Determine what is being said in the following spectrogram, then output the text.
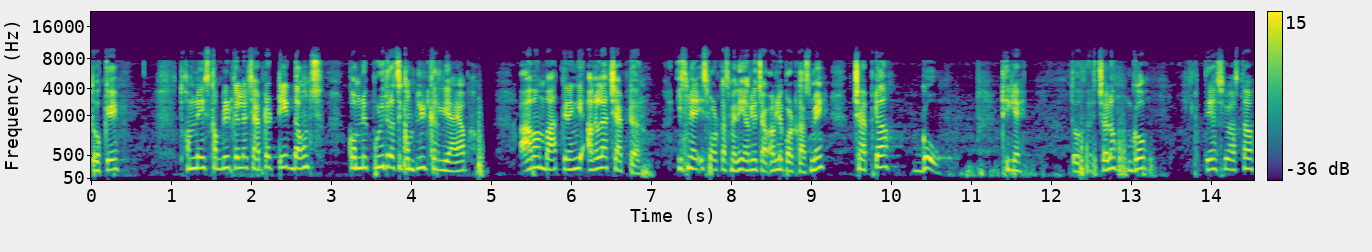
तो ओके तो हमने इस कंप्लीट कर लिया चैप्टर टेक डाउंस को हमने पूरी तरह से कंप्लीट कर लिया है अब। अब हम बात करेंगे अगला चैप्टर इसमें, इस पॉडकास्ट में नहीं, अगले अगले पॉडकास्ट में चैप्टर गो ठीक है? तो फिर चलो go Tej Shrivastava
